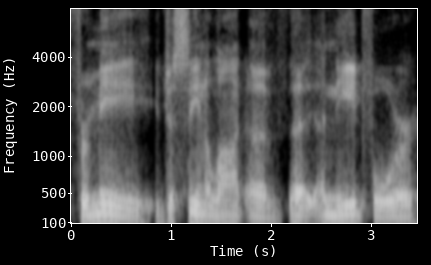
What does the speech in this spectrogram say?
for me, just seeing a lot of uh, a need for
